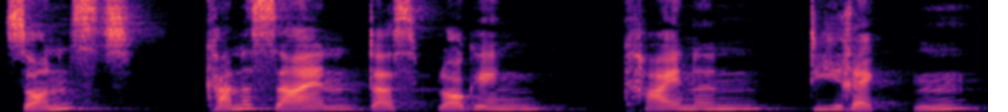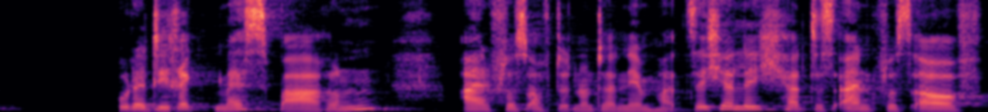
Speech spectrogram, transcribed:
Sonst kann es sein, dass Blogging keinen direkten oder direkt messbaren Einfluss auf dein Unternehmen hat. Sicherlich hat es Einfluss auf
